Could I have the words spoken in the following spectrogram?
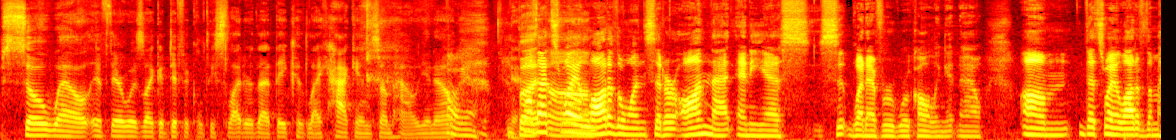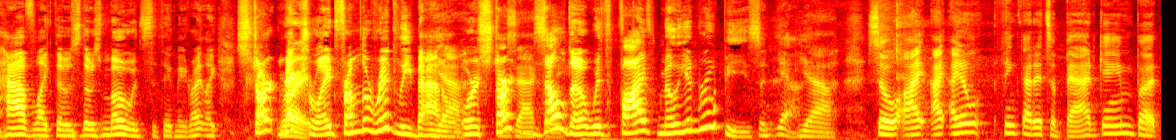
so well if there was like a difficulty slider that they could like hack in somehow, you know. Oh yeah. But, well, that's why a um, lot of the ones that are on that NES, whatever we're calling it now, um, that's why a lot of them have like those those modes that they've made, right? Like start Right. Metroid from the Ridley battle, Yeah, or start exactly. Zelda with five million rupees, and yeah, Yeah. So I, I, I don't think that it's a bad game, but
